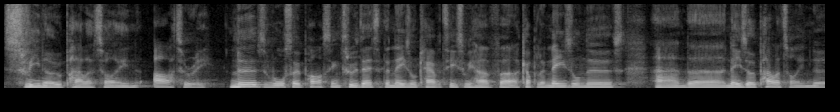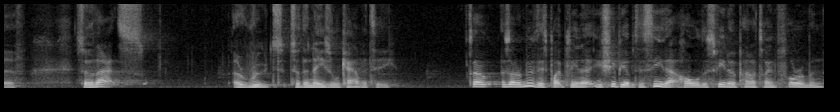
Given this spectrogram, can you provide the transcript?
sphenopalatine artery. Nerves are also passing through there to the nasal cavity, so we have uh, a couple of nasal nerves and the nasopalatine nerve. So that's a route to the nasal cavity. So as I remove this pipe cleaner, you should be able to see that hole, the sphenopalatine foramen,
